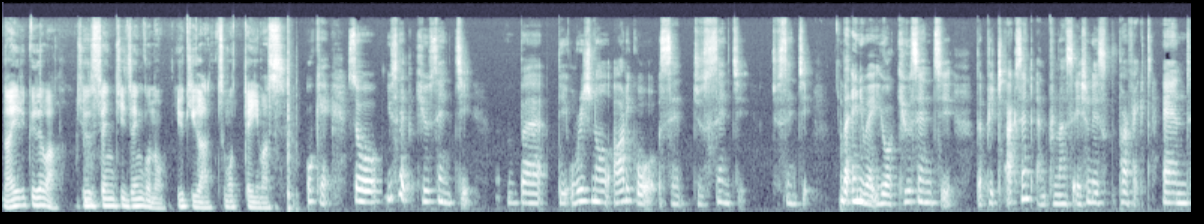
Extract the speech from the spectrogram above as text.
内陸では10センチ前後の雪が積もっています。Okay, so you said 9センチ but the original article said 10センチ10センチ But anyway, your 9センチ the pitch accent and pronunciation is perfect. And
